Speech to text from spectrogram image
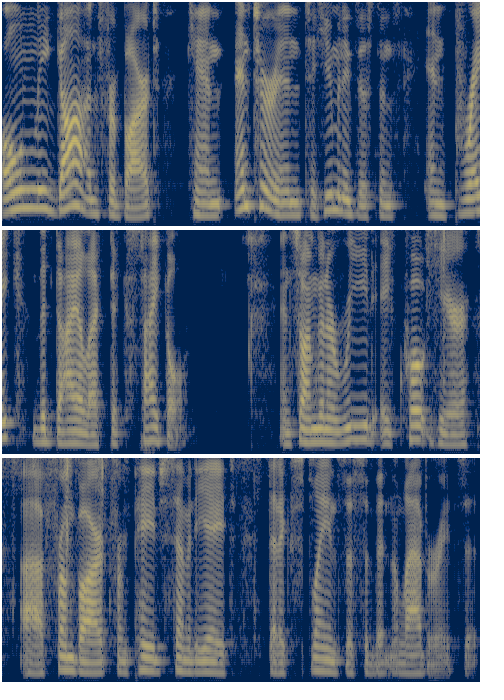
Only God, for Barth, can enter into human existence and break the dialectic cycle. And so I'm going to read a quote here uh, from Barth from page 78 that explains this a bit and elaborates it.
